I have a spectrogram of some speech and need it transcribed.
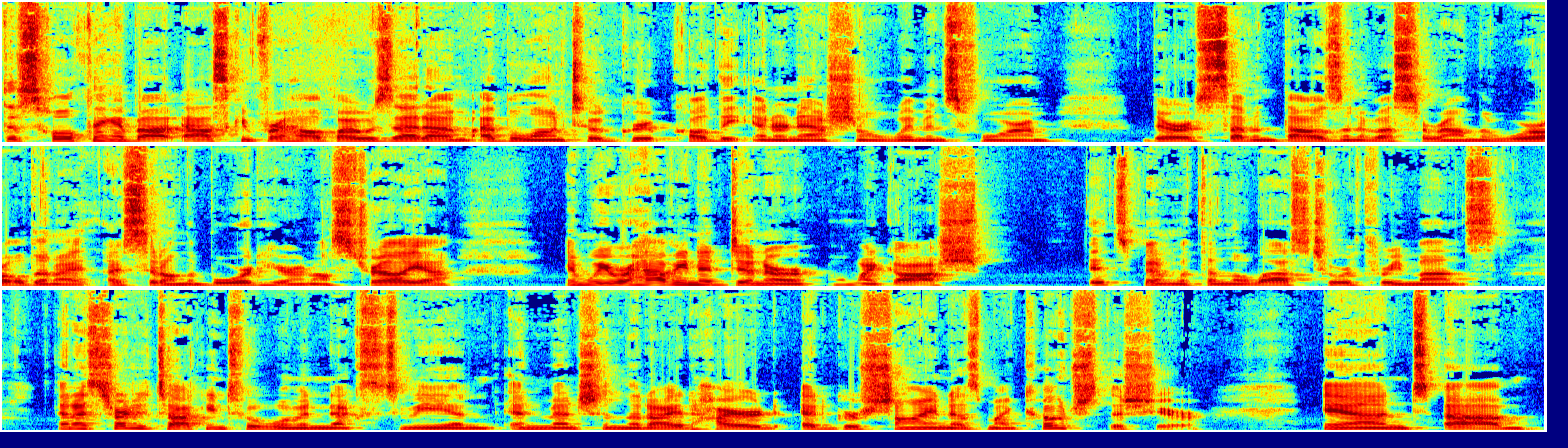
this whole thing about asking for help. I was at um, I belong to a group called the International Women's Forum, there are 7,000 of us around the world, and I, I sit on the board here in Australia. And we were having a dinner. Oh my gosh, it's been within the last two or three months. And I started talking to a woman next to me and, and mentioned that I had hired Edgar Schein as my coach this year. And um,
